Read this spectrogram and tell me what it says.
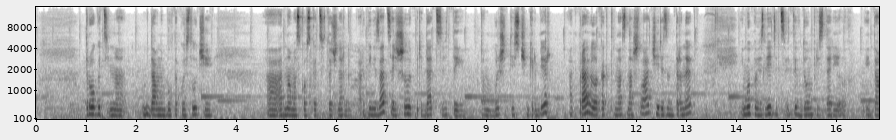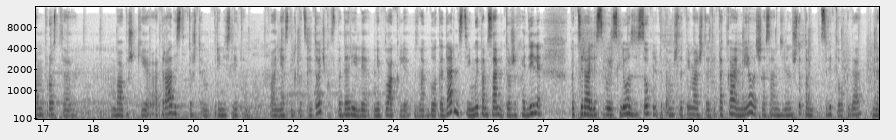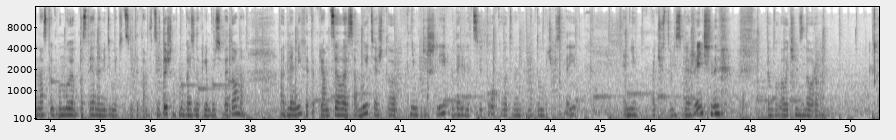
трогательно. Недавно был такой случай, а, одна московская цветочная организация решила передать цветы. Там больше тысячи гербер отправила, как-то нас нашла через интернет, и мы повезли эти цветы в дом престарелых. И там просто бабушки от радости, то, что им принесли там по несколько цветочков, подарили, не плакали в знак благодарности, и мы там сами тоже ходили, потирали свои слезы, сопли, потому что я понимаю, что это такая мелочь на самом деле, ну что там цветок, да, для нас как бы мы постоянно видим эти цветы там в цветочных магазинах, либо у себя дома, а для них это прям целое событие, что к ним пришли, подарили цветок, вот он у них на тумбочке стоит, и они почувствовали себя женщинами, это было очень здорово.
